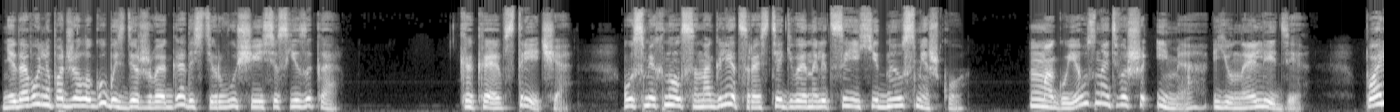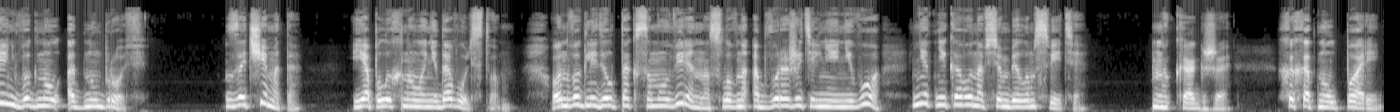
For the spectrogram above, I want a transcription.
Недовольно поджала губы, сдерживая гадости, рвущиеся с языка. «Какая встреча!» — усмехнулся наглец, растягивая на лице ехидную усмешку. «Могу я узнать ваше имя, юная леди?» Парень выгнул одну бровь. «Зачем это?» Я полыхнула недовольством. Он выглядел так самоуверенно, словно обворожительнее него нет никого на всем белом свете. «Ну как же!» — хохотнул парень.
